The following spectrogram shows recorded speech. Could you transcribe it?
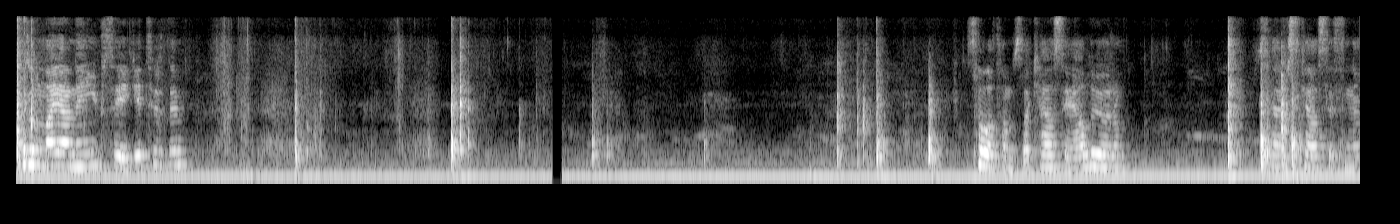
Fırının ayarını en yükseğe getirdim. Salatamızı da kaseye alıyorum. Servis kasesine.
